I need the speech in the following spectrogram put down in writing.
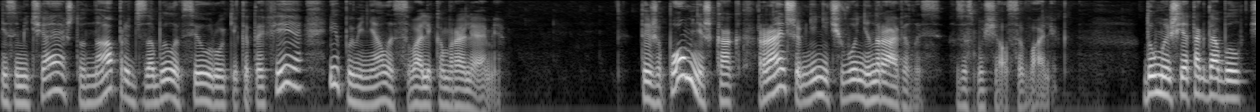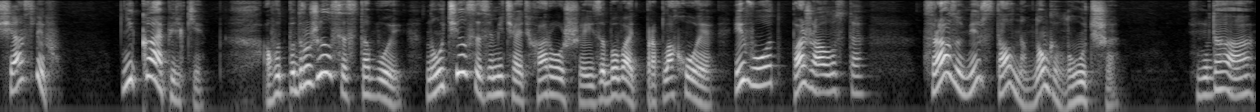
не замечая, что напрочь забыла все уроки Котофея и поменялась с Валиком ролями. «Ты же помнишь, как раньше мне ничего не нравилось?» – засмущался Валик. «Думаешь, я тогда был счастлив? Ни капельки. А вот подружился с тобой, научился замечать хорошее и забывать про плохое, и вот, пожалуйста, сразу мир стал намного лучше». «Да,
